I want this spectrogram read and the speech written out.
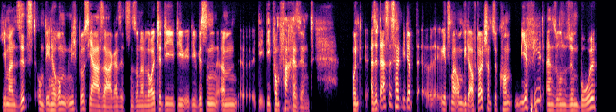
jemand sitzt, um den herum nicht bloß Ja-Sager sitzen, sondern Leute, die, die, die wissen, ähm, die, die vom Fache sind. Und also das ist halt wieder, jetzt mal um wieder auf Deutschland zu kommen, mir fehlt ein so ein Symbol.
